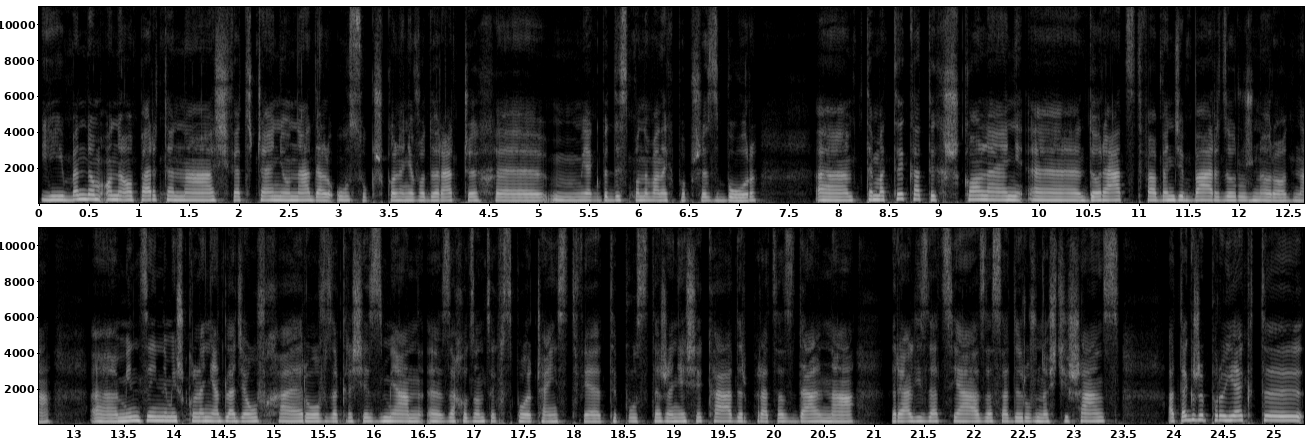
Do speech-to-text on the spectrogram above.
i będą one oparte na świadczeniu nadal usług szkoleniowo-doradczych, y, jakby dysponowanych poprzez BUR. E, tematyka tych szkoleń, e, doradztwa będzie bardzo różnorodna. E, między innymi szkolenia dla działów HR-u w zakresie zmian zachodzących w społeczeństwie, typu starzenie się kadr, praca zdalna, realizacja zasady równości szans, a także projekty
